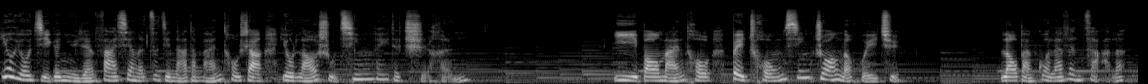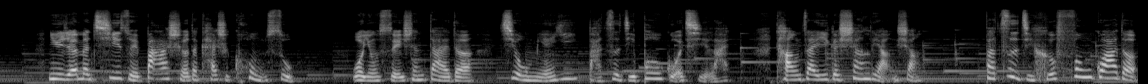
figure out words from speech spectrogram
又有几个女人发现了自己拿的馒头上有老鼠轻微的齿痕。一包馒头被重新装了回去，老板过来问咋了，女人们七嘴八舌的开始控诉。我用随身带的旧棉衣把自己包裹起来，躺在一个山梁上，把自己和风刮的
